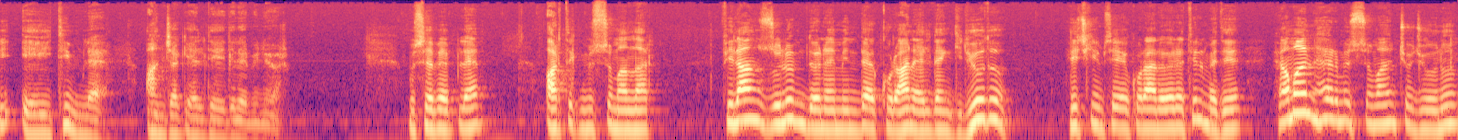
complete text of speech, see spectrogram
bir eğitimle ancak elde edilebiliyor. Bu sebeple artık Müslümanlar filan zulüm döneminde Kur'an elden gidiyordu. Hiç kimseye Kur'an öğretilmedi. Hemen her Müslüman çocuğunu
